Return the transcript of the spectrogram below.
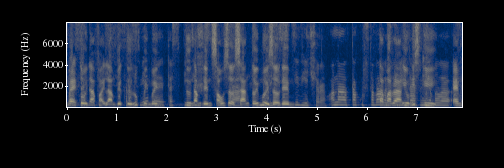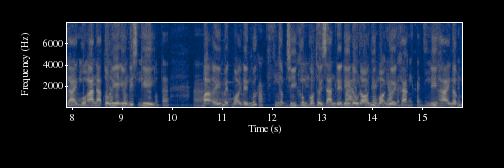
Mẹ tôi đã phải làm việc từ lúc bình minh, từ 5 đến 6 giờ sáng tới 10 giờ đêm. Tamara Iunitsky, em gái của Anatoly Iunitsky, Bà ấy mệt mỏi đến mức thậm chí không có thời gian để đi đâu đó như mọi người khác, đi hái nấm,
